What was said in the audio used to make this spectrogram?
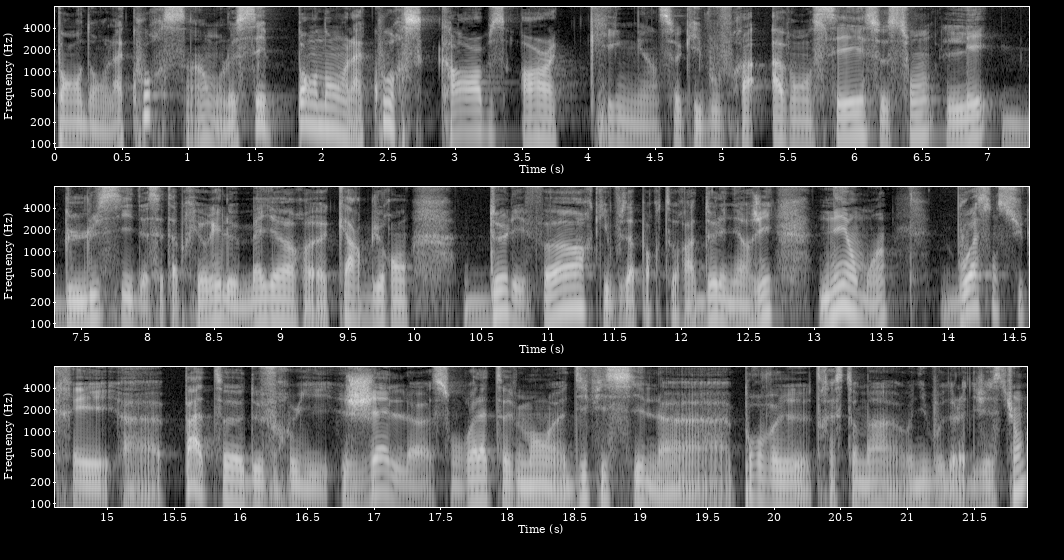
pendant la course. Hein. on le sait, pendant la course, carbs are Hein. Ce qui vous fera avancer, ce sont les glucides. C'est a priori le meilleur euh, carburant de l'effort qui vous apportera de l'énergie. Néanmoins, boissons sucrées, euh, pâtes de fruits, gel sont relativement euh, difficiles pour votre estomac au niveau de la digestion.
